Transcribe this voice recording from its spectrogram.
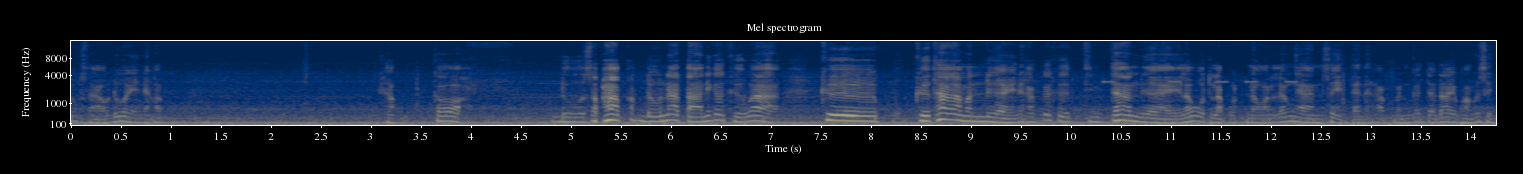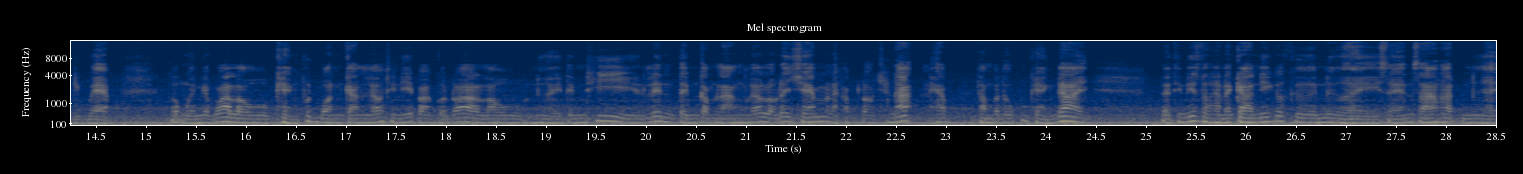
ลูกสาวด้วยนะครับ ครับ ก็ดูสภาพครับดูหน้าตานี่ก็คือว่าคือคือถ้ามันเหนื่อยนะครับ ก็คือถ้าเหนื่อยแล้วอดหลับอดนอนแล้วงานเสร็จนะครับ มันก็จะได้ความรู้สึกอีกแบบ ก็เหมือนกับว่าเราแข่งฟุตบอลกัน แล้วทีนี้ปรากฏว่าเราเหนื่อยเต็มที่เล่นเต็มกำลัง แล้วเราได้แชมป์นะครับ เราชนะนะครับทำประตูคู่แข่งได้ แต่ทีนี้สถานการณ์นี้ก็คือเหนื่อยแสนสาหัสเหนื่อย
